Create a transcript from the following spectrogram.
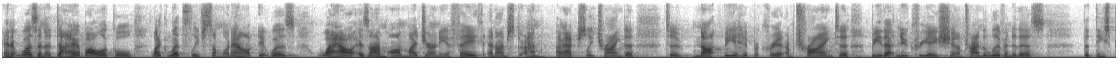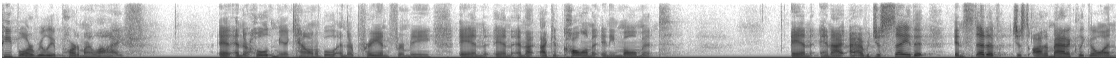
And it wasn't a diabolical, like, let's leave someone out. It was, wow, as I'm on my journey of faith and I'm, st- I'm, I'm actually trying to, to not be a hypocrite, I'm trying to be that new creation, I'm trying to live into this, that these people are really a part of my life and, and they're holding me accountable and they're praying for me and and and I, I could call them at any moment and and I, I would just say that instead of just automatically going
